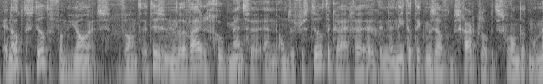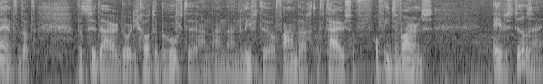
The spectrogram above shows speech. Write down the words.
En ook de stilte van de jongens. Want het is een lawaaiige groep mensen. En om ze verstil te krijgen... En en niet dat ik mezelf op de schouder klop. Het is gewoon dat moment dat, dat ze daar door die grote behoefte... aan, aan, aan liefde of aandacht of thuis of, of iets warms... even stil zijn.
